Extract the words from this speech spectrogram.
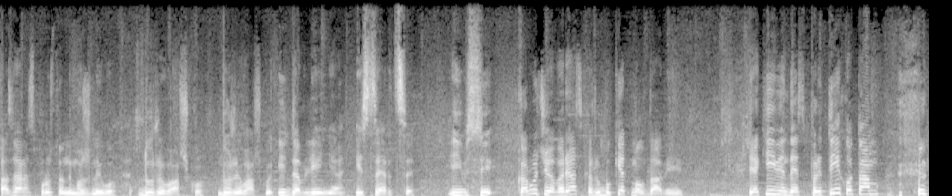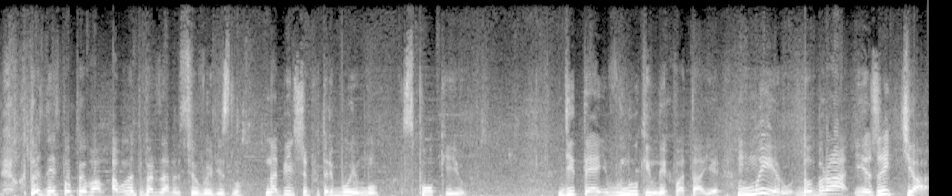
А зараз просто неможливо. Дуже важко, дуже важко. І давлення, і серце, і всі. Коротше говоря, скажу, букет Молдавії. Який він десь притихо там, хтось десь попивав, а воно тепер зараз все вилізло. Найбільше потребуємо спокою. Дітей, внуків не вистачає, миру, добра і життя.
